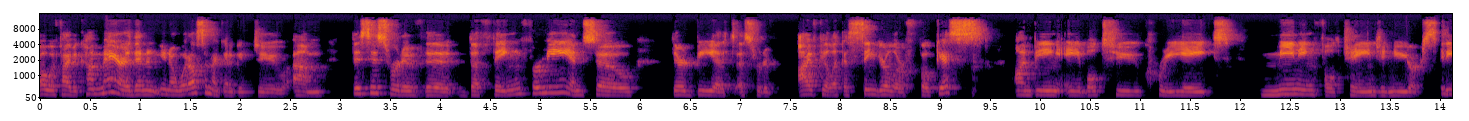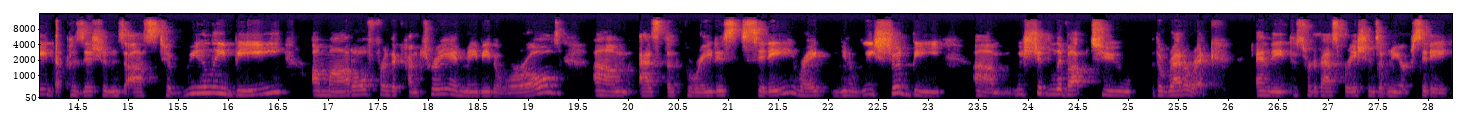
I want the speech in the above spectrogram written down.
oh, if I become mayor, then you know what else am I going to do? Um, this is sort of the the thing for me, and so there'd be a, a sort of I feel like a singular focus on being able to create meaningful change in New York City that positions us to really be a model for the country and maybe the world um, as the greatest city, right? You know, we should be, um, we should live up to the rhetoric and the, the, sort of aspirations of New York City.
